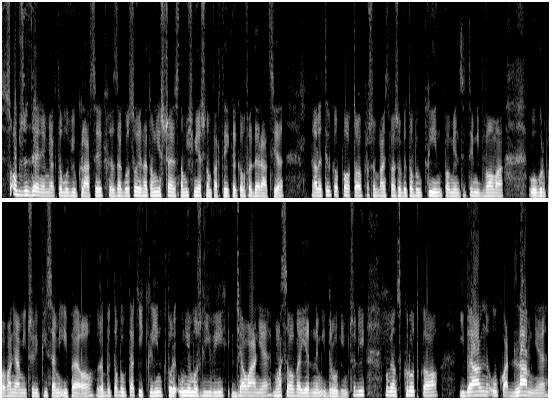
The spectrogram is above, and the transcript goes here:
z obrzydzeniem, jak to mówił klasyk, zagłosuję na tą nieszczęsną i śmieszną partyjkę Konfederację, ale tylko po to, proszę Państwa, żeby to był klin pomiędzy tymi dwoma ugrupowaniami, czyli PiSem i PO, żeby to był taki klin, który uniemożliwi działanie masowe jednym i drugim. Czyli mówiąc krótko, idealny układ dla mnie y,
